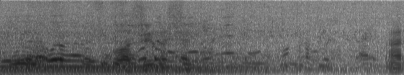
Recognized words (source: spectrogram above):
Boa fibra, fibra. Ah.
